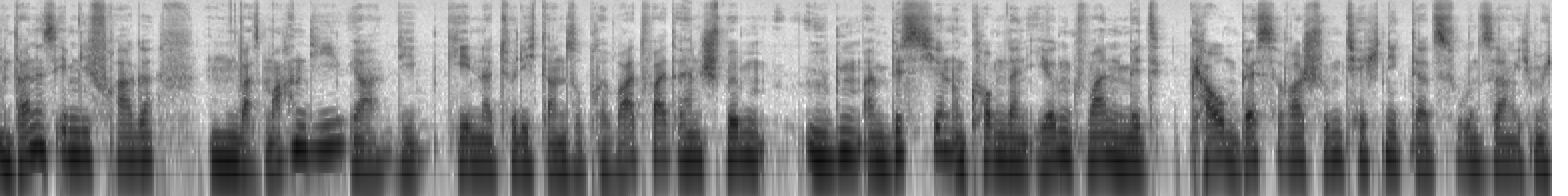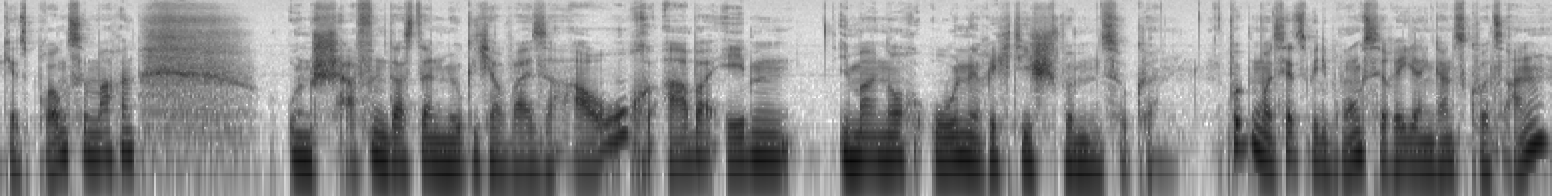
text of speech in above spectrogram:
Und dann ist eben die Frage, hm, was machen die? Ja, die gehen natürlich dann so privat weiterhin schwimmen, üben ein bisschen und kommen dann irgendwann mit kaum besserer Schwimmtechnik dazu und sagen, ich möchte jetzt Bronze machen und schaffen das dann möglicherweise auch, aber eben immer noch ohne richtig schwimmen zu können. Gucken wir uns jetzt mal die Bronzeregeln ganz kurz an.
